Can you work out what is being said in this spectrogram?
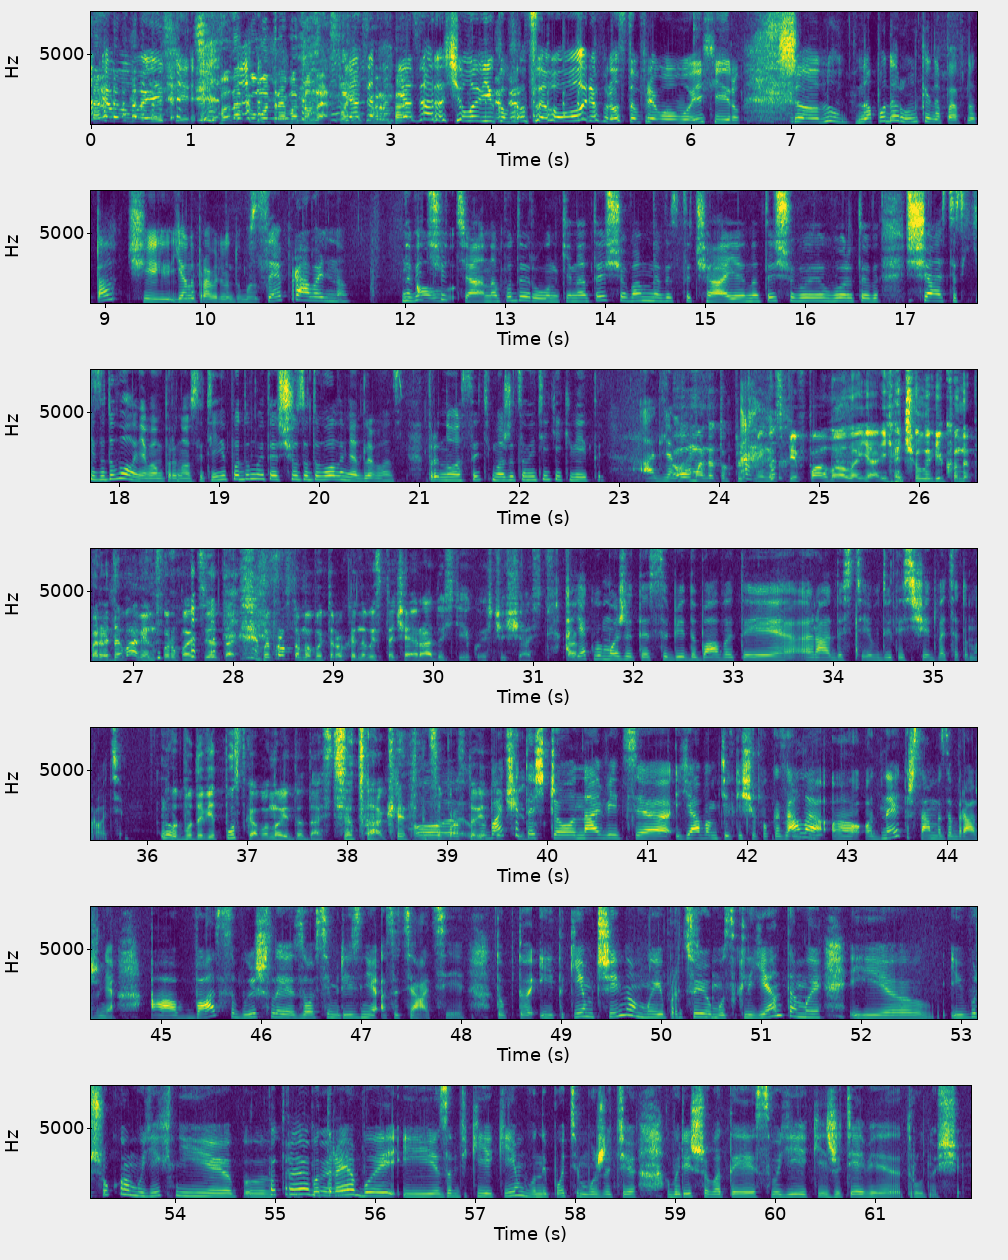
Прямо в моєму ефірі. Вона кому треба донесла Я, за- інформацію. я зараз чоловіку про це говорю просто в прямому ефіру. Що ну на подарунки, напевно, та? Чи я неправильно думаю? Все правильно. На відчуття, на подарунки, на те, що вам не вистачає, на те, що ви говорите щастя, скільки задоволення вам приносить. І подумайте, що задоволення для вас приносить. Може, це не тільки квіти. А для А У мене тут плюс-мінус співпало, але я, я чоловіку не передавав інформацію. Так. Ми просто, мабуть, трохи не вистачає радості якоїсь чи щастя. А Так? як ви можете собі додати радості в 2020 році? Ну, от буде відпустка, воно і додасться. Так. Це просто ви відпочинок. бачите, що навіть е, я вам тільки що показала е, одне і те ж саме зображення, а у вас вийшли зовсім різні асоціації. Тобто, і таким чином ми працюємо з клієнтами і, е, і вишукуємо їхні е, Потреби. потреби, і завдяки яким вони потім можуть вирішувати свої якісь життєві труднощі.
